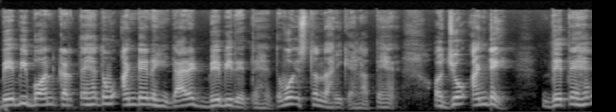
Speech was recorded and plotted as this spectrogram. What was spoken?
बेबी बॉर्न करते हैं तो वो अंडे नहीं डायरेक्ट बेबी देते हैं तो वो स्तनधारी कहलाते हैं। और जो अंडे देते हैं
